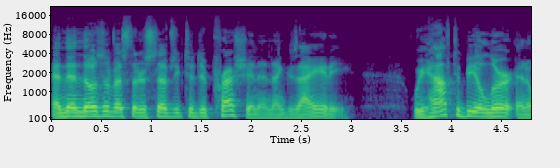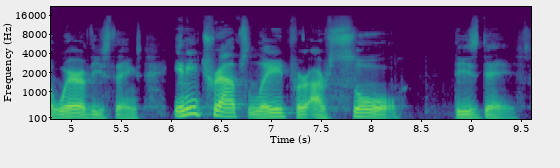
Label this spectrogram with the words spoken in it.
And then those of us that are subject to depression and anxiety, we have to be alert and aware of these things. Any traps laid for our soul these days.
